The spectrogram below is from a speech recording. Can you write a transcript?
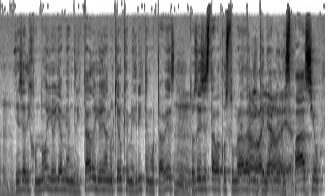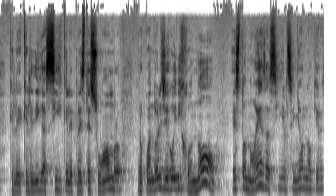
-huh. y ella dijo, no, yo ya me han gritado, yo ya no quiero que me griten otra vez. Uh -huh. Entonces ella estaba acostumbrada estaba a alguien que le hable despacio, que le, que le diga sí, que le preste su hombro. Pero cuando él llegó y dijo, no, esto no es así, el Señor no quiere,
